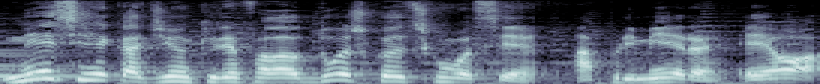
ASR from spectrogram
Nesse recadinho eu queria falar duas coisas com você. A primeira é, ó,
